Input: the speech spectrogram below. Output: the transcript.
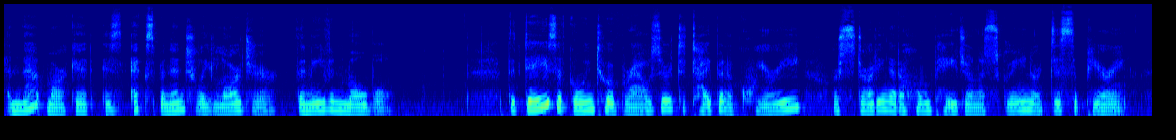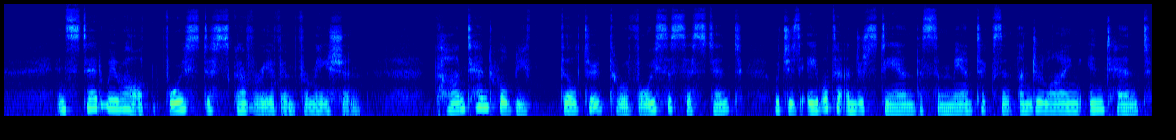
and that market is exponentially larger than even mobile. The days of going to a browser to type in a query or starting at a home page on a screen are disappearing. Instead, we will have voice discovery of information. Content will be filtered through a voice assistant, which is able to understand the semantics and underlying intent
